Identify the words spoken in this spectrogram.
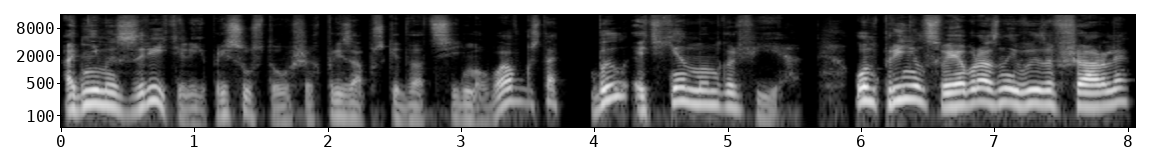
Одним из зрителей, присутствовавших при запуске 27 августа, был Этьен Монгольфье. Он принял своеобразный вызов Шарля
